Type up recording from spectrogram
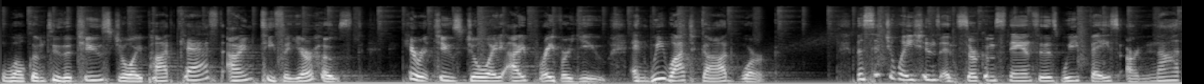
Welcome to the Choose Joy podcast. I'm Tisa, your host. Here at Choose Joy, I pray for you and we watch God work. The situations and circumstances we face are not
